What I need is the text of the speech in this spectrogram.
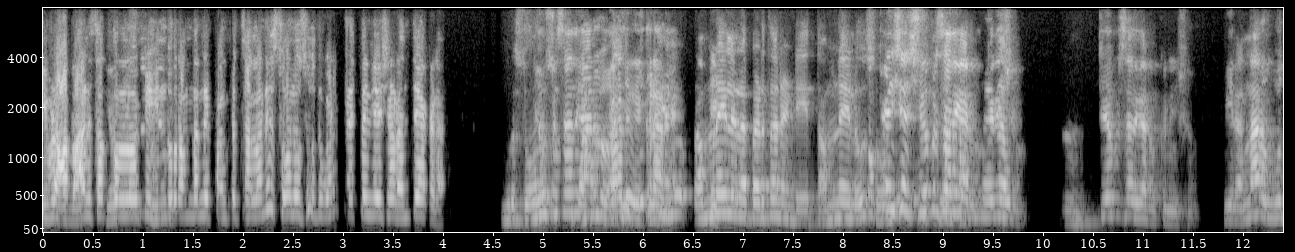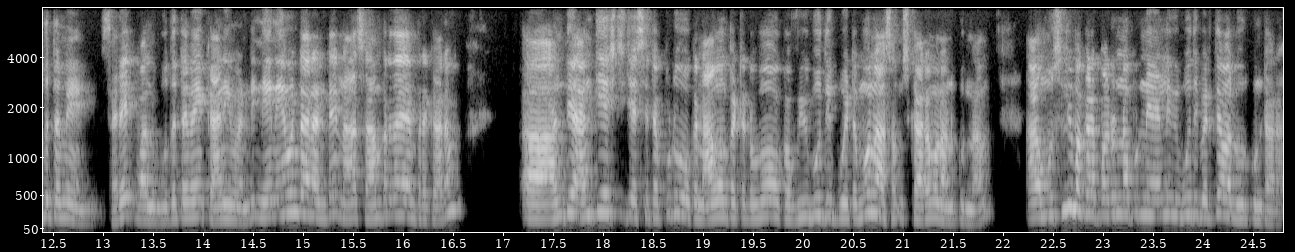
ఇప్పుడు ఆ బానిసత్వంలోకి హిందువులందరినీ పంపించాలని సోను సూద్ కూడా ప్రయత్నం చేశాడు అంతే అక్కడ. ఇప్పుడు సోను thumbnail ఇలా పెడతానండి. తమ్నైల్ శివప్రసాద్ గారు ఒక్క నిమిషం. శివప్రసాద్ గారు ఒక్క నిమిషం. మీరు అన్నారు ఊదటమే. సరే వాళ్ళు ఊదటమే కానివ్వండి. నేనేమంటానంటే నా సాంప్రదాయం ప్రకారం అంత్య అంత్యేష్టి చేసేటప్పుడు ఒక నామం పెట్టడమో ఒక విభూతి పూయటమో నా సంస్కారం అని అనుకుందాం. ఆ ముస్లిం అక్కడ పడున్నప్పుడు నేను వెళ్ళి విభూతి పెడితే వాళ్ళు ఊరుకుంటారా?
